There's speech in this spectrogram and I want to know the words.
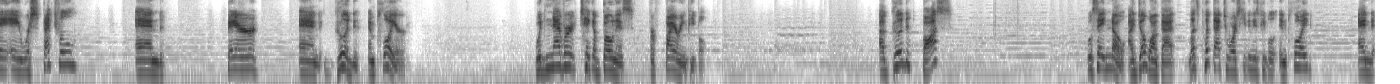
A, a respectful and fair and good employer would never take a bonus for firing people. A good boss will say, No, I don't want that. Let's put that towards keeping these people employed and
